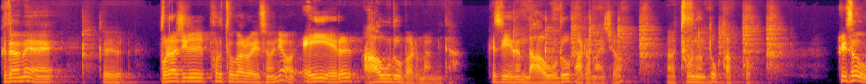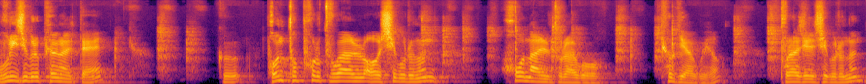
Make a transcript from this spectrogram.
그 다음에 그 브라질 포르투갈어에서는요, AL을 아우로 발음합니다. 그래서 얘는 나우로 발음하죠. 아, 두는 똑같고. 그래서 우리식으로 표현할 때, 그 본토 포르투갈어식으로는 호날두라고 표기하고요. 브라질식으로는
